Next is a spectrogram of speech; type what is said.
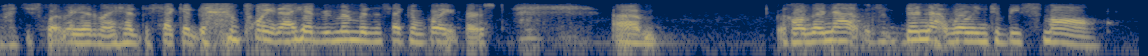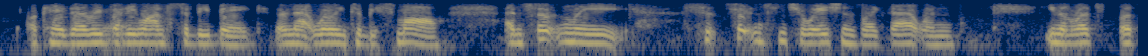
I just went right out of my head the second point. I had remembered the second point first. Um, well, they're not they're not willing to be small. Okay, everybody wants to be big. They're not willing to be small, and certainly certain situations like that when you know let's let's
